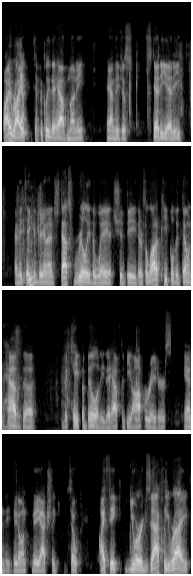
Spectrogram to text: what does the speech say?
buy right. Yeah. Typically, they have money, and they just steady Eddie, and they take mm-hmm. advantage. That's really the way it should be. There's a lot of people that don't have the the capability. They have to be operators, and they, they don't. They actually. So I think you are exactly right.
